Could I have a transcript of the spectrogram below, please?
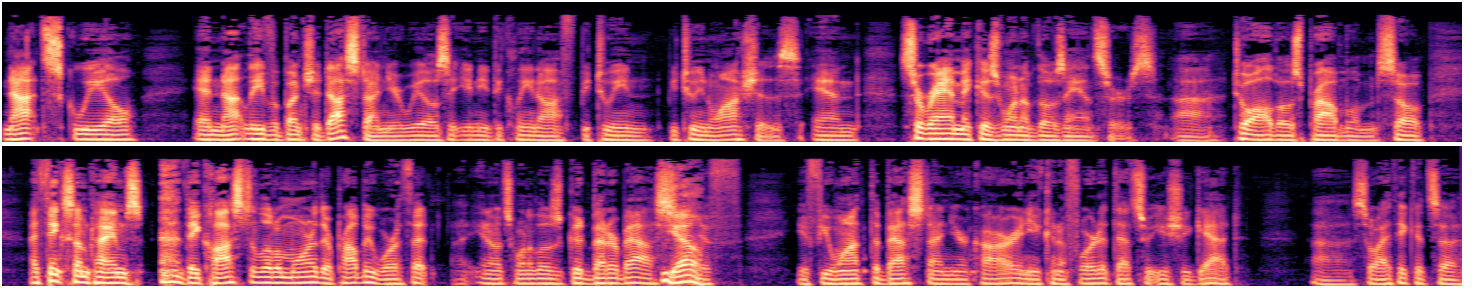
not squeal and not leave a bunch of dust on your wheels that you need to clean off between between washes. And ceramic is one of those answers uh, to all those problems. So I think sometimes they cost a little more. They're probably worth it. Uh, you know, it's one of those good, better, best. Yeah. If if you want the best on your car and you can afford it, that's what you should get. Uh, so I think it's a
